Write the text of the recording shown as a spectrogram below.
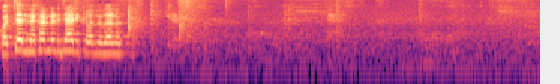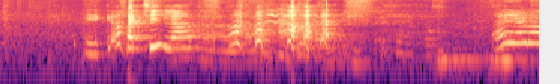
കൊച്ചെന്നെ കണ്ടിട്ട് ചാടിക്കളഞ്ഞതാണ് ഇരിക്കാൻ പറ്റിയില്ല. അയ്യടാ.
